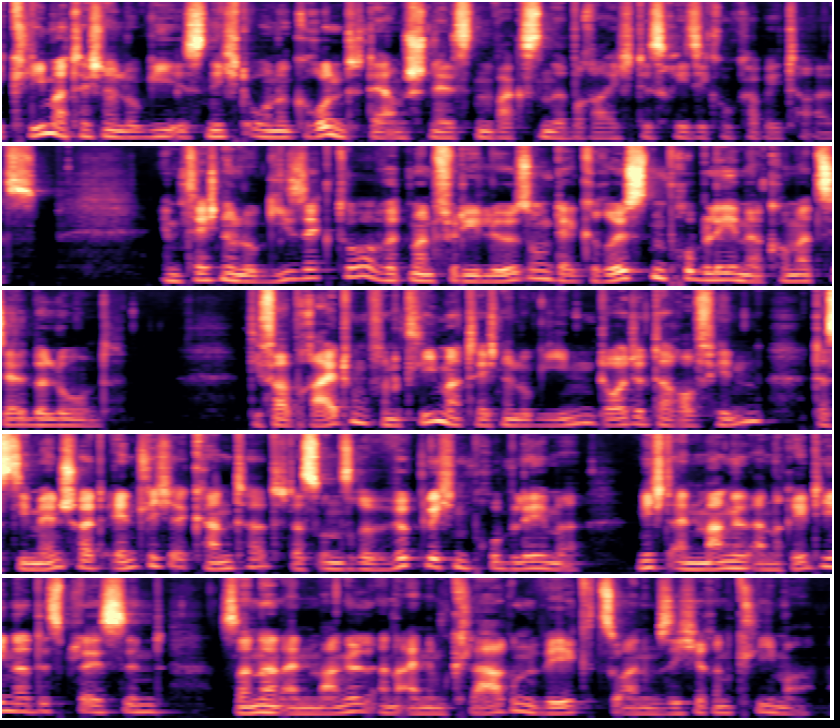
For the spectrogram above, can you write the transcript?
die Klimatechnologie ist nicht ohne Grund der am schnellsten wachsende Bereich des Risikokapitals. Im Technologiesektor wird man für die Lösung der größten Probleme kommerziell belohnt. Die Verbreitung von Klimatechnologien deutet darauf hin, dass die Menschheit endlich erkannt hat, dass unsere wirklichen Probleme nicht ein Mangel an Retina-Displays sind, sondern ein Mangel an einem klaren Weg zu einem sicheren Klima.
